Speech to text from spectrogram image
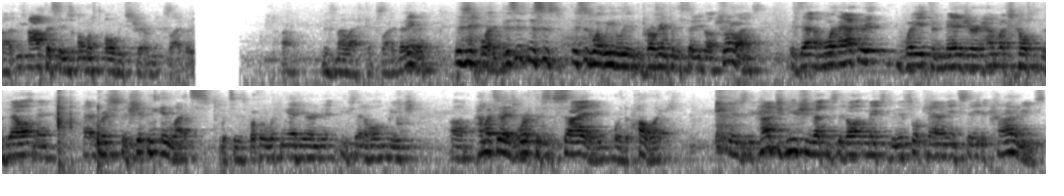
uh, the opposite is almost always true. Next slide, please. Uh, this is my last text slide, but anyway, this is important. This is, this is, this is what we believe in the program for the study of developed shorelines, is that a more accurate way to measure how much coastal development at risk to shipping inlets, which is what we're looking at here in east end of Holden Beach, um, how much that is worth to society or the public, is the contribution that this development makes to municipal, county, and state economies,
